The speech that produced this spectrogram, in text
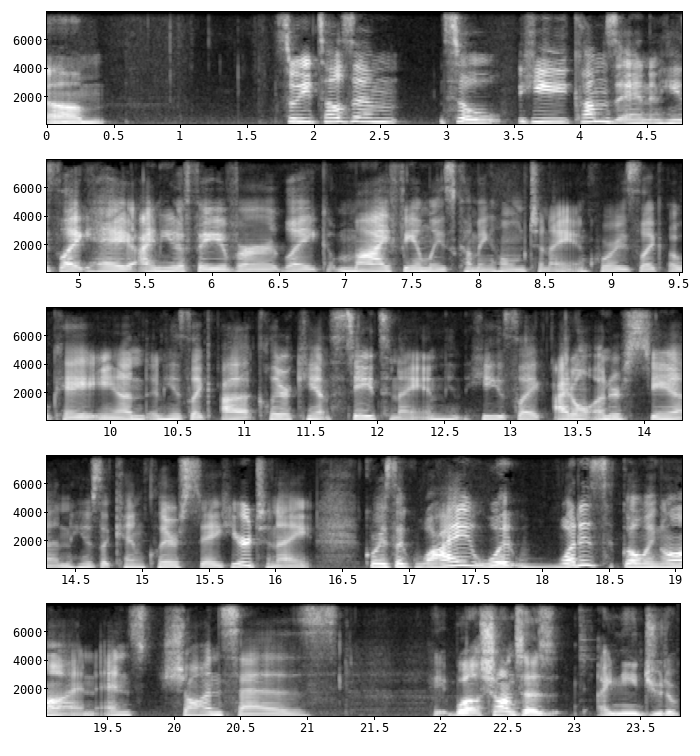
um, So he tells him so he comes in and he's like, "Hey, I need a favor. Like my family's coming home tonight." And Corey's like, "Okay, and?" And he's like, uh, "Claire can't stay tonight." And he's like, "I don't understand." He was like, "Can Claire stay here tonight?" Corey's like, "Why? What? What is going on?" And Sean says, Well, Sean says, "I need you to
